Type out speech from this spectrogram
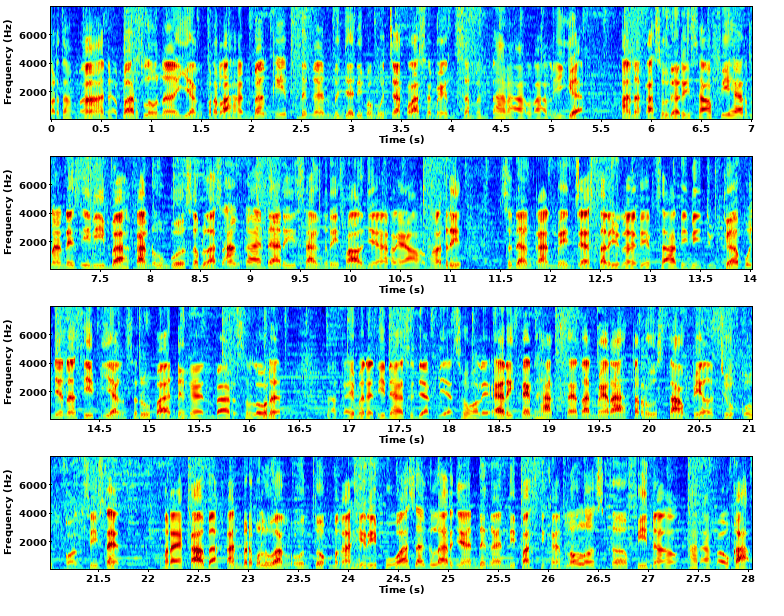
Pertama ada Barcelona yang perlahan bangkit dengan menjadi pemuncak klasemen sementara La Liga. Anak asuh dari Xavi Hernandez ini bahkan unggul 11 angka dari sang rivalnya Real Madrid. Sedangkan Manchester United saat ini juga punya nasib yang serupa dengan Barcelona. Bagaimana tidak sejak diasuh oleh Erik Ten Hag, setan merah terus tampil cukup konsisten. Mereka bahkan berpeluang untuk mengakhiri puasa gelarnya dengan dipastikan lolos ke final Carabao Cup.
